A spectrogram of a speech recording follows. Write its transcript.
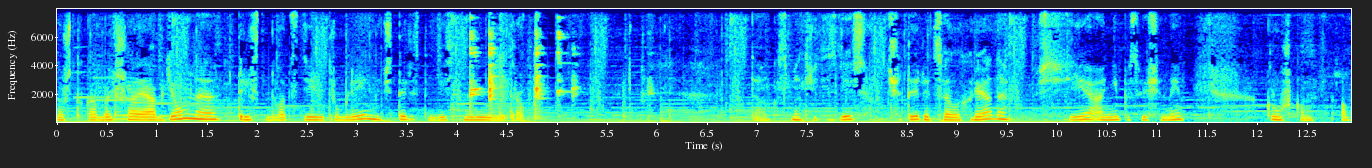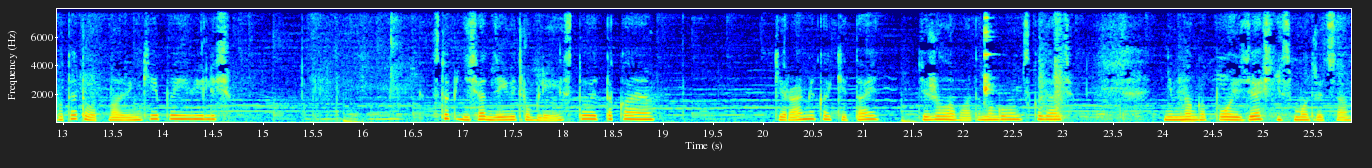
Тоже такая большая объемная. 329 рублей на 410 миллилитров. Так, смотрите, здесь 4 целых ряда. Все они посвящены кружкам. А вот это вот новенькие появились. 159 рублей стоит такая керамика Китай. Тяжеловато, могу вам сказать. Немного поизящнее смотрится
